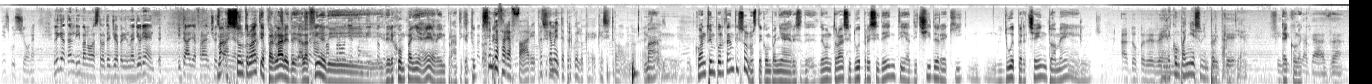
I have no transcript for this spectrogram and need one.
discussione legata al Libano alla strategia per il Medio Oriente. Italia, Francia e Ma Spagna si sono trovati la a parlare de- alla fine ma che delle compagnie aeree in pratica. Tu, Sempre a fare affari, praticamente è per quello che, che si trovano. ma mh, quanto importanti sono queste compagnie aeree? De- devono trovarsi due presidenti a decidere chi il 2% a me. il- E le compagnie sono importanti. eh. si ecco. Gaza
